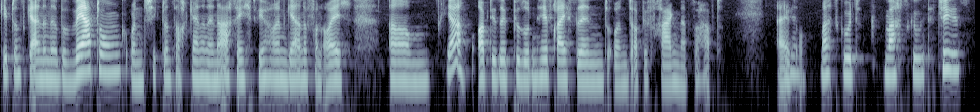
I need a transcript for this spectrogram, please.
gebt uns gerne eine Bewertung und schickt uns auch gerne eine Nachricht. Wir hören gerne von euch, ähm, ja, ob diese Episoden hilfreich sind und ob ihr Fragen dazu habt. Also, okay. macht's gut. Macht's gut. Tschüss.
